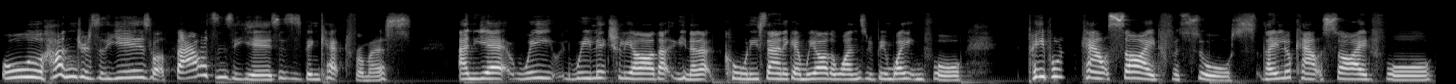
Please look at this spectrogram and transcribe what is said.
all hundreds of years what thousands of years this has been kept from us and yet we we literally are that you know that corny saying again we are the ones we've been waiting for. People look outside for source. They look outside for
